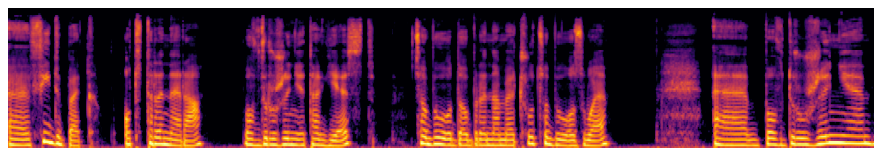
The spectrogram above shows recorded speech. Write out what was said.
e, feedback od trenera, bo w drużynie tak jest, co było dobre na meczu, co było złe, e, bo w drużynie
